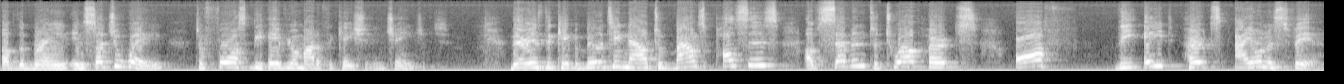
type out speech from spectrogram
of the brain in such a way to force behavioral modification and changes. There is the capability now to bounce pulses of 7 to 12 hertz off the 8 hertz ionosphere.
